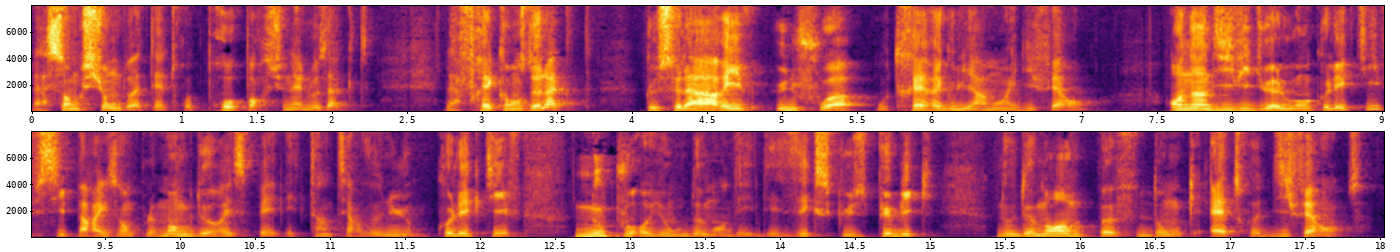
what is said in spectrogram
La sanction doit être proportionnelle aux actes. La fréquence de l'acte, que cela arrive une fois ou très régulièrement est différent. En individuel ou en collectif, si par exemple le manque de respect est intervenu en collectif, nous pourrions demander des excuses publiques. Nos demandes peuvent donc être différentes.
